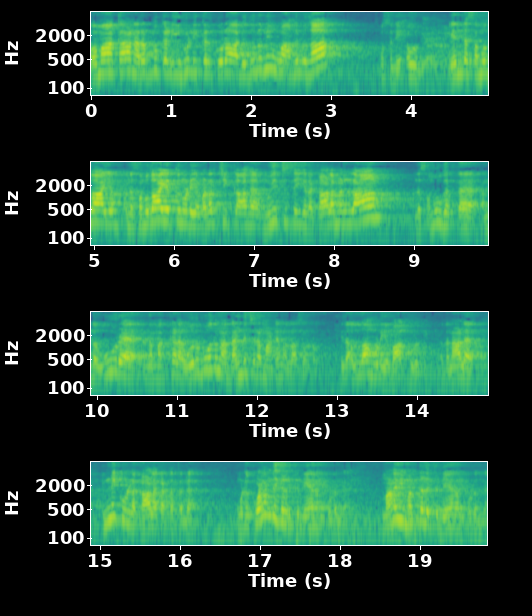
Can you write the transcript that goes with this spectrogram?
ஒமாகான் ரப்புக்கல் இஹுலிக்கல் குரா விதுலுமி வாஹலுஹா முஸ்லிஹூன். எந்த சமுதாயம் அந்த சமுதாயத்தினுடைய வளர்ச்சிக்காக முயற்சி செய்கிற காலமெல்லாம் அந்த சமூகத்தை அந்த ஊரை அந்த மக்களை ஒருபோதும் நான் தண்டிச்சிட மாட்டேன்னு நல்லா சொல்றோம் இது அல்லாஹுடைய வாக்குறுதி. அதனால இன்னைக்கு உள்ள காலகட்டத்தில் உங்களுடைய குழந்தைகளுக்கு நேரம் கொடுங்க. மனைவி மக்களுக்கு நேரம் கொடுங்க.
